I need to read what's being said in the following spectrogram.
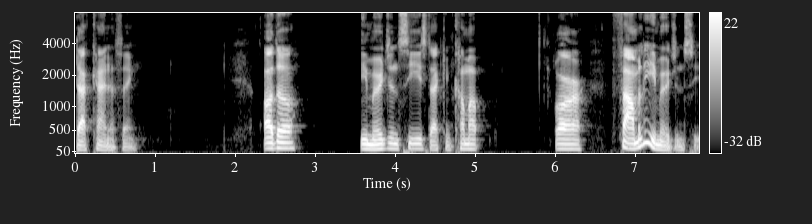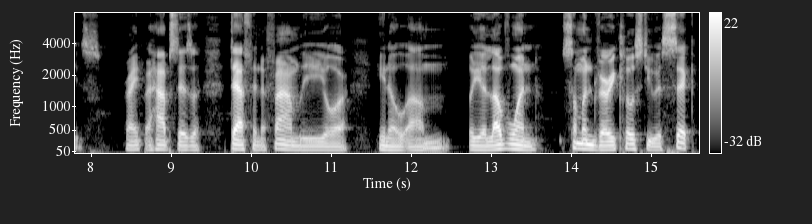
that kind of thing. Other emergencies that can come up are family emergencies, right? Perhaps there's a death in the family, or you know, um, or your loved one, someone very close to you is sick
